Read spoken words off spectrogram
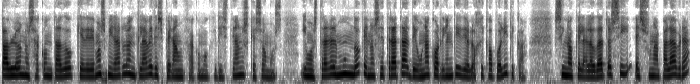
Pablo nos ha contado que debemos mirarlo en clave de esperanza, como cristianos que somos, y mostrar al mundo que no se trata de una corriente ideológica o política, sino que la Laudato Si es una palabra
